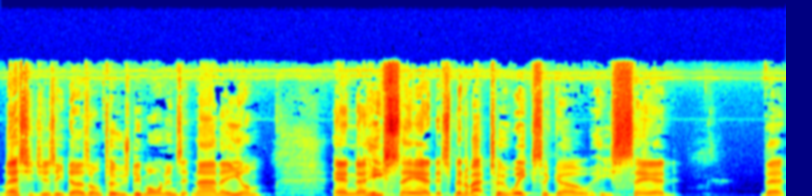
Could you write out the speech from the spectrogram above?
messages he does on Tuesday mornings at 9 a.m. And uh, he said, it's been about two weeks ago, he said that,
